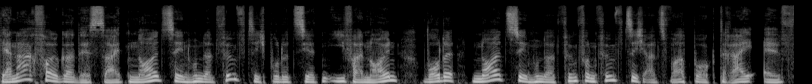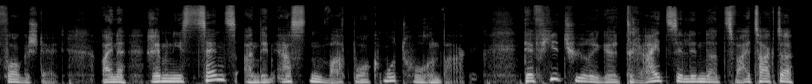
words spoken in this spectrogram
Der Nachfolger des seit 1950 produzierten IFA 9 wurde 1955 als Wartburg 311 vorgestellt. Eine Reminiszenz an den ersten Wartburg Motorenwagen. Der viertürige Dreizylinder-Zweitakter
